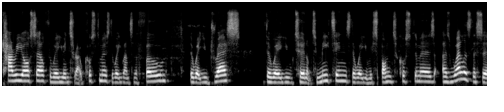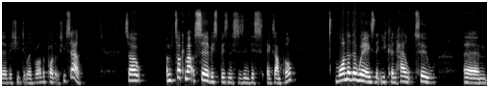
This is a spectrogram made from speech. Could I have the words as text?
carry yourself, the way you interact with customers, the way you answer the phone, the way you dress, the way you turn up to meetings, the way you respond to customers, as well as the service you deliver or the products you sell. So I'm talking about service businesses in this example. One of the ways that you can help to um,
